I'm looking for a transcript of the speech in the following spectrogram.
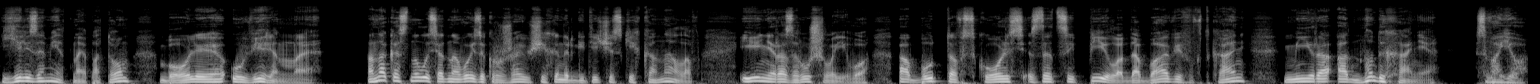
еле заметная, потом более уверенная. Она коснулась одного из окружающих энергетических каналов и не разрушила его, а будто вскользь зацепила, добавив в ткань мира одно дыхание. Свое.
